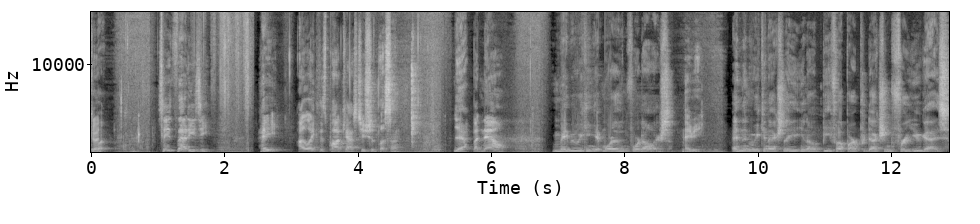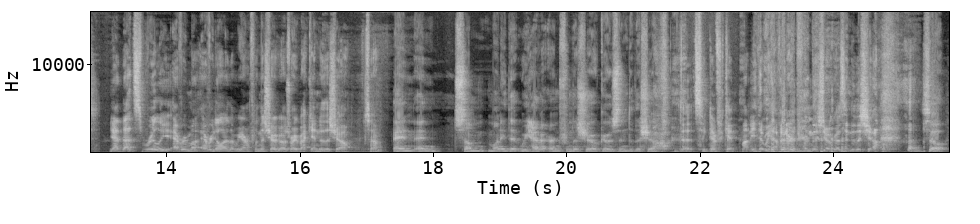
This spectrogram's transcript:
Good. See, it's that easy. Hey, I like this podcast. You should listen. Yeah, But now, maybe we can get more than four dollars, maybe. and then we can actually you know beef up our production for you guys. Yeah, that's really every mo- every dollar that we earn from the show goes right back into the show. So And and some money that we haven't earned from the show goes into the show. the significant money that we haven't earned from the show goes into the show. So,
